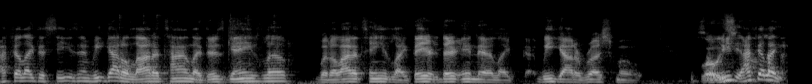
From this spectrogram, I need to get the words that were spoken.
I feel like the season we got a lot of time. Like there's games left, but a lot of teams like they're they're in there like we got a rush mode. So Well, we we, I feel like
